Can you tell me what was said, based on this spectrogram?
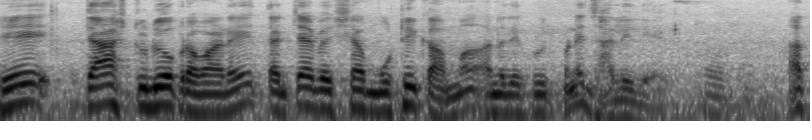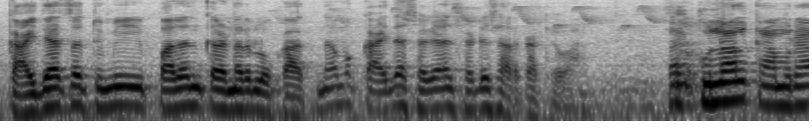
हे त्या स्टुडिओप्रमाणे त्यांच्यापेक्षा मोठी कामं अनधिकृतपणे झालेली आहेत. हो. हा कायद्याचं तुम्ही पालन करणारे लोक आहात ना मग कायदा सगळ्यांसाठी सारखा ठेवा. तर कुणाल कामरा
